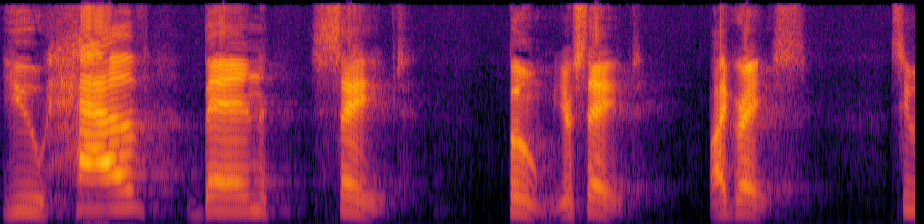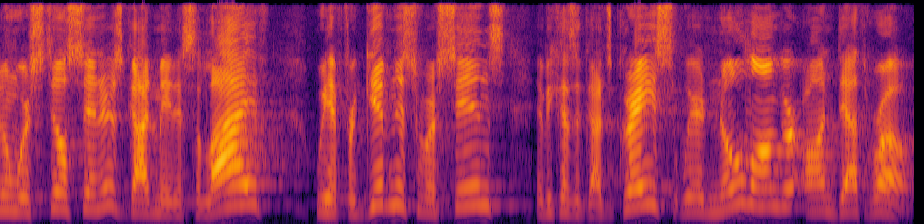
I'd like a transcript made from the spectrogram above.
you have been saved. Boom, you're saved. By grace. See, when we're still sinners, God made us alive. We have forgiveness from our sins, and because of God's grace, we're no longer on death row.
